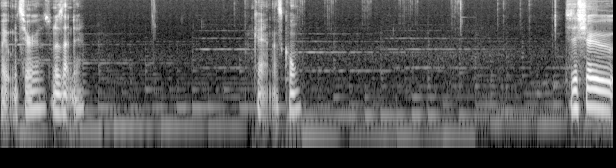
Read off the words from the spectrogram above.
Wait, materials? What does that do? Okay, that's cool. Does this show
